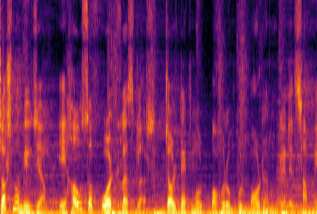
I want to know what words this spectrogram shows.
চশমা museum, a house of world class class জলট্যাক মোড়, বহরমপুর মডার্ন হোটেলের সামনে।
